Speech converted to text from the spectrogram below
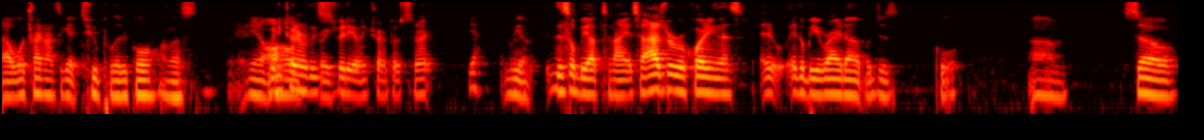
Uh, we'll try not to get too political unless you know, When I'll you trying to release this video? You trying to post tonight? Yeah, it'll be up. This will be up tonight. So as we're recording this, it, it'll be right up, which is cool. Um, so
